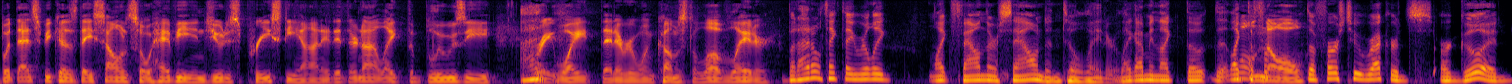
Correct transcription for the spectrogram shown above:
but that's because they sound so heavy and Judas Priesty on it. They're not like the bluesy I- Great White that everyone comes to love later. But I don't think they really like found their sound until later. Like I mean, like the, the like the, Well, no. the first two records are good.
